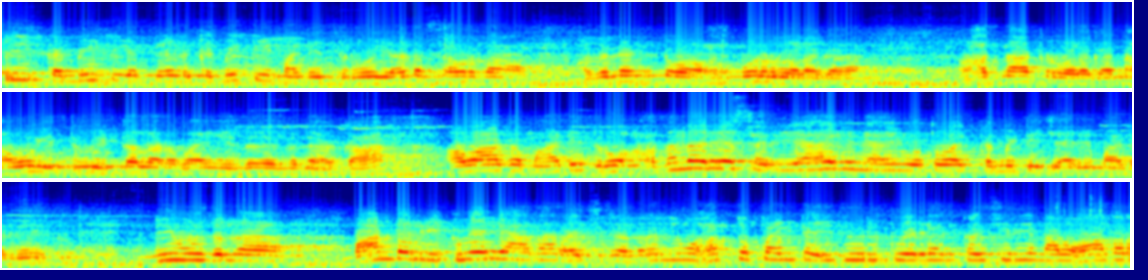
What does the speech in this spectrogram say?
ಪಿ ಕಮಿಟಿ ಅಂತ ಹೇಳಿ ಕಮಿಟಿ ಮಾಡಿದ್ರು, ಎರಡು ಸಾವಿರದ ಹದಿನೆಂಟು ಹದಿಮೂರರೊಳಗ. ಹದಿನಾಲ್ಕರೊಳಗ ನಾವು ಇದ್ದು ಇದು ಇದ್ರಾಗ ಅವಾಗ ಮಾಡಿದ್ರು, ಅದನ್ನರೇ ಸರಿಯಾಗಿ ನ್ಯಾಯಯುತವಾಗಿ ಕಮಿಟಿ ಜಾರಿ ಮಾಡಿರಿ. ನೀವು ಇದನ್ನ ಮಾಂಡ ರಿಕ್ವೇರಿ ಆಧಾರ ಹಚ್ಚಿರಿ ಅಂದ್ರೆ ನೀವು ಹತ್ತು ಪಾಯಿಂಟ್ ಐದು ರಿಕ್ವೇರಿ ಅಂತ ಕಳ್ಸಿರಿ, ನಾವು ಆಧಾರ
